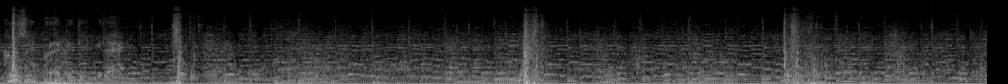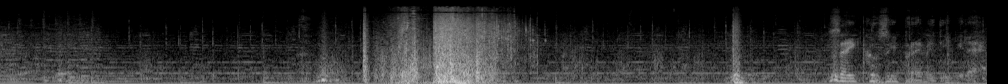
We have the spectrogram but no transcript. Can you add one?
così prevedibile. Sei così prevedibile.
